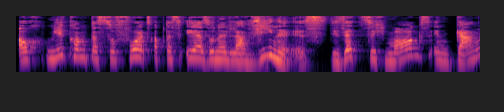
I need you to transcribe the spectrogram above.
auch mir kommt das so vor, als ob das eher so eine Lawine ist. Die setzt sich morgens in Gang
